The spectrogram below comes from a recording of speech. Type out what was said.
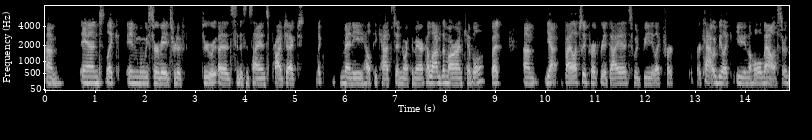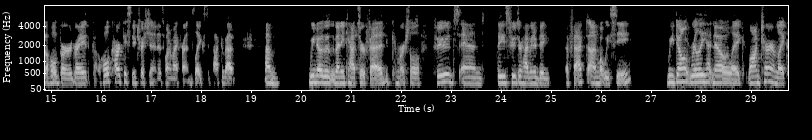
Um, and like in when we surveyed sort of through a citizen science project, like many healthy cats in North America, a lot of them are on kibble, but um, yeah, biologically appropriate diets would be like for for a cat would be like eating the whole mouse or the whole bird, right? Whole carcass nutrition is one of my friends likes to talk about. Um, we know that many cats are fed commercial foods, and these foods are having a big effect on what we see. We don't really know, like long term, like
